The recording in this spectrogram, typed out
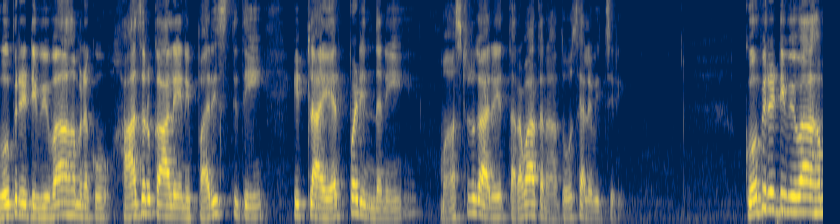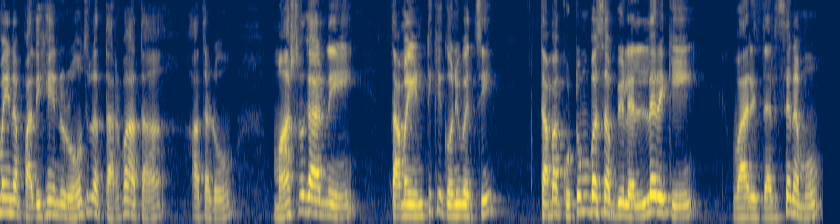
గోపిరెడ్డి వివాహమునకు హాజరు కాలేని పరిస్థితి ఇట్లా ఏర్పడిందని మాస్టర్ గారే తర్వాత నాతో సెలవిచ్చిరి. గోపిరెడ్డి వివాహమైన పదిహేను రోజుల తర్వాత అతడు మాస్టర్ గారిని తమ ఇంటికి కొనివచ్చి తమ కుటుంబ సభ్యులెల్లరికీ వారి దర్శనము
